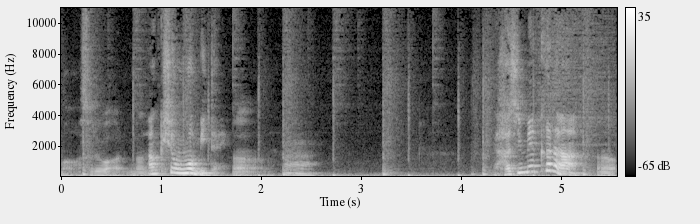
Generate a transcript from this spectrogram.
まあそれはあるな。アクションを見たい、うん。うん、初めからうん。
